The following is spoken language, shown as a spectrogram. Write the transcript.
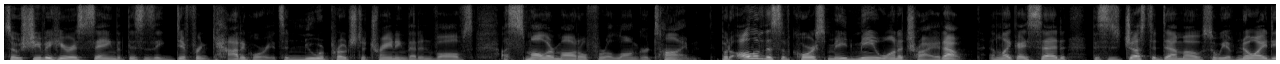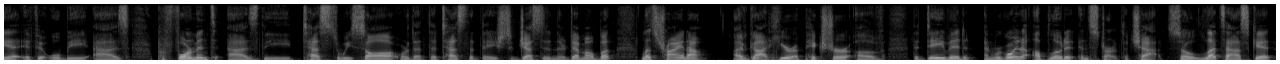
So Shiva here is saying that this is a different category. It's a new approach to training that involves a smaller model for a longer time. But all of this, of course, made me want to try it out. And like I said, this is just a demo, so we have no idea if it will be as performant as the tests we saw or that the tests that they suggested in their demo, but let's try it out. I've got here a picture of the David, and we're going to upload it and start the chat. So let's ask it,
